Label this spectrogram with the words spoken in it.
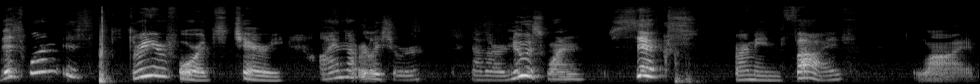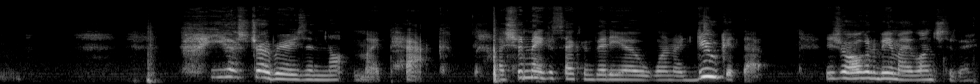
This one is three or four. It's cherry. I am not really sure. Now, our newest one six, or I mean five lime. Yeah, strawberries in not my pack. I should make a second video when I do get that. These are all going to be in my lunch today.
